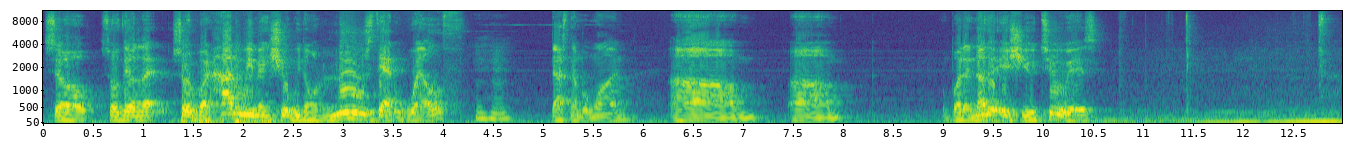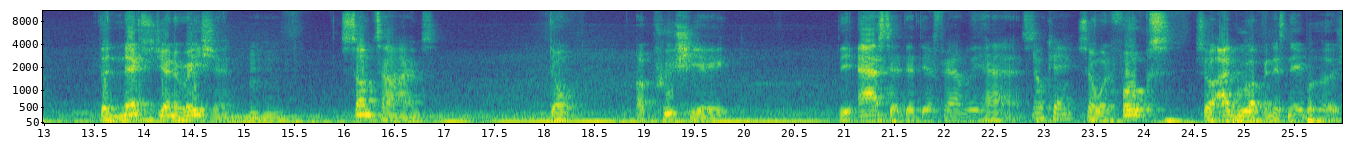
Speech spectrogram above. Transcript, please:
So, so they'll let. So, but how do we make sure we don't lose that wealth? Mm-hmm. That's number one. Um, um, but another issue too is the next generation Mm-hmm. sometimes don't appreciate the asset that their family has. Okay. So when folks, so I grew up in this neighborhood.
